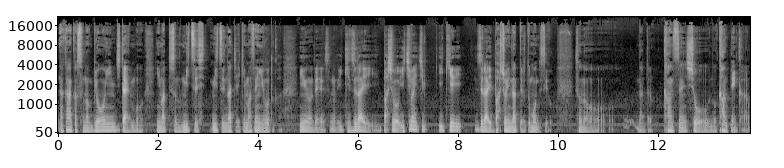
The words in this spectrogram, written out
なかなかその病院自体も今ってその密密になっちゃいけませんよとかいうのでその行きづらい場所一番行きづらい場所になってると思うんですよ。そのなんだろう感染症の観点からも。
